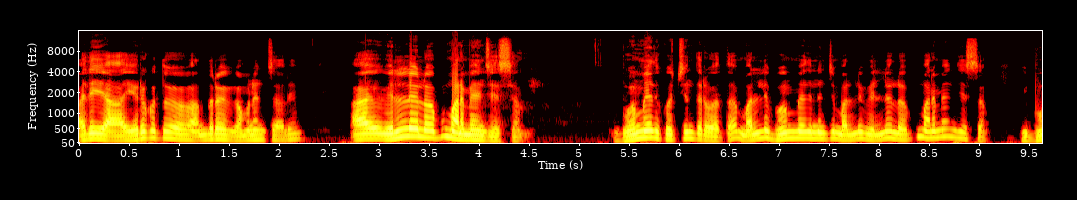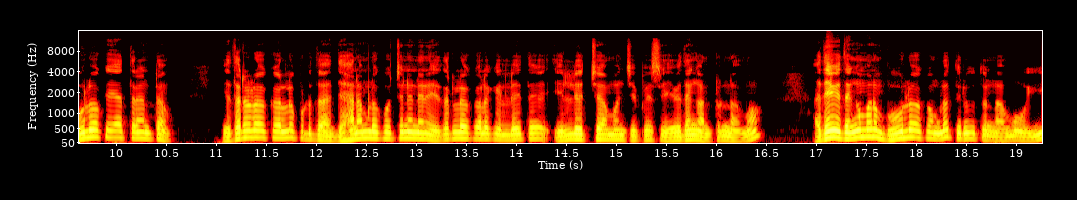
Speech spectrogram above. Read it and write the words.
అది ఆ ఎరుకతో అందరూ గమనించాలి. వెళ్ళేలోపు మనం ఏం చేసాం భూమి మీదకి వచ్చిన తర్వాత మళ్ళీ భూమి మీద నుంచి మళ్ళీ వెళ్ళేలోపు మనం ఏం చేస్తాం? ఈ భూలోక యాత్ర అంటాం. ఇతర లోకాల్లో ఇప్పుడు ధ్యానంలోకి ధ్యానంలో నేను ఇతర లోకాలకు వెళ్ళైతే వెళ్ళి వచ్చాము అని చెప్పేసి ఏ విధంగా అంటున్నామో అదేవిధంగా మనం భూలోకంలో తిరుగుతున్నాము. ఈ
